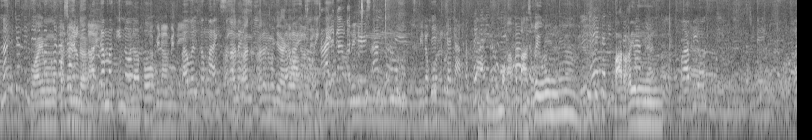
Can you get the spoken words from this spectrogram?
Nandyan, hindi kung ayaw mo naman marami. Huwag ka mag-inom. Wala po. sabi namin eh. Bawal kang maisip. Ano, ano, ano naman ginagawa mo? ito ay dead. Dead Binakura ka na pag. Yung makakapasok kayo. Para kayong... Mabi o Puro ka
